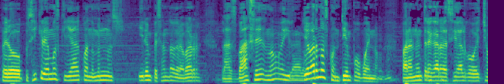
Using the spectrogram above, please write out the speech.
pero pues sí creemos que ya cuando menos ir empezando a grabar las bases, ¿no? Y Claro. llevarnos con tiempo bueno, para no entregar así algo hecho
